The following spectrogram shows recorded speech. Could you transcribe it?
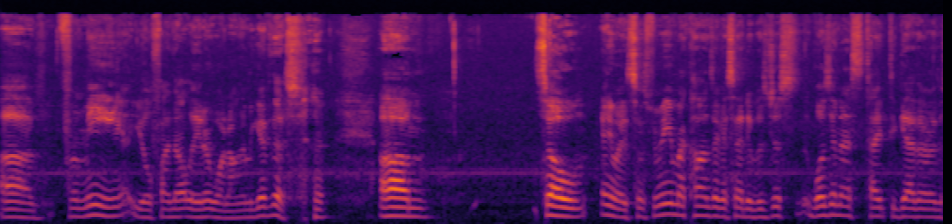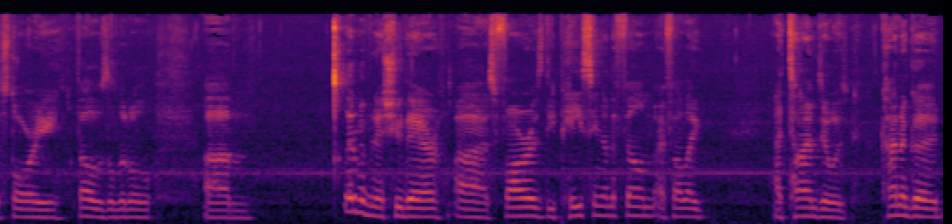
uh, for me, you'll find out later what I'm going to give this. um, so anyway, so for me, my cons, like I said, it was just wasn't as tight together. The story felt was a little. Um, little bit of an issue there. Uh, as far as the pacing of the film, I felt like at times it was kind of good,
